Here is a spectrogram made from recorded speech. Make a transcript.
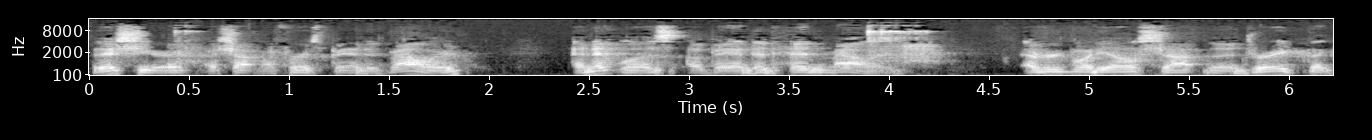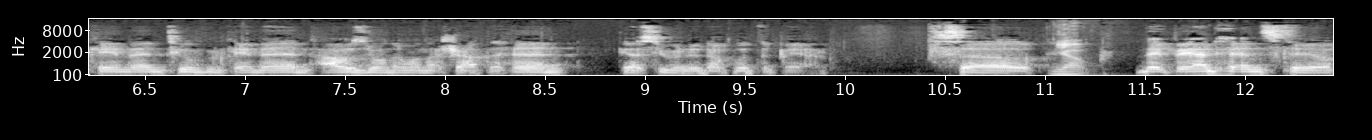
This year I shot my first banded mallard, and it was a banded hen mallard. Everybody else shot the drake that came in. Two of them came in. I was the only one that shot the hen. Guess who ended up with the band? So Yep. they banned hens too,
